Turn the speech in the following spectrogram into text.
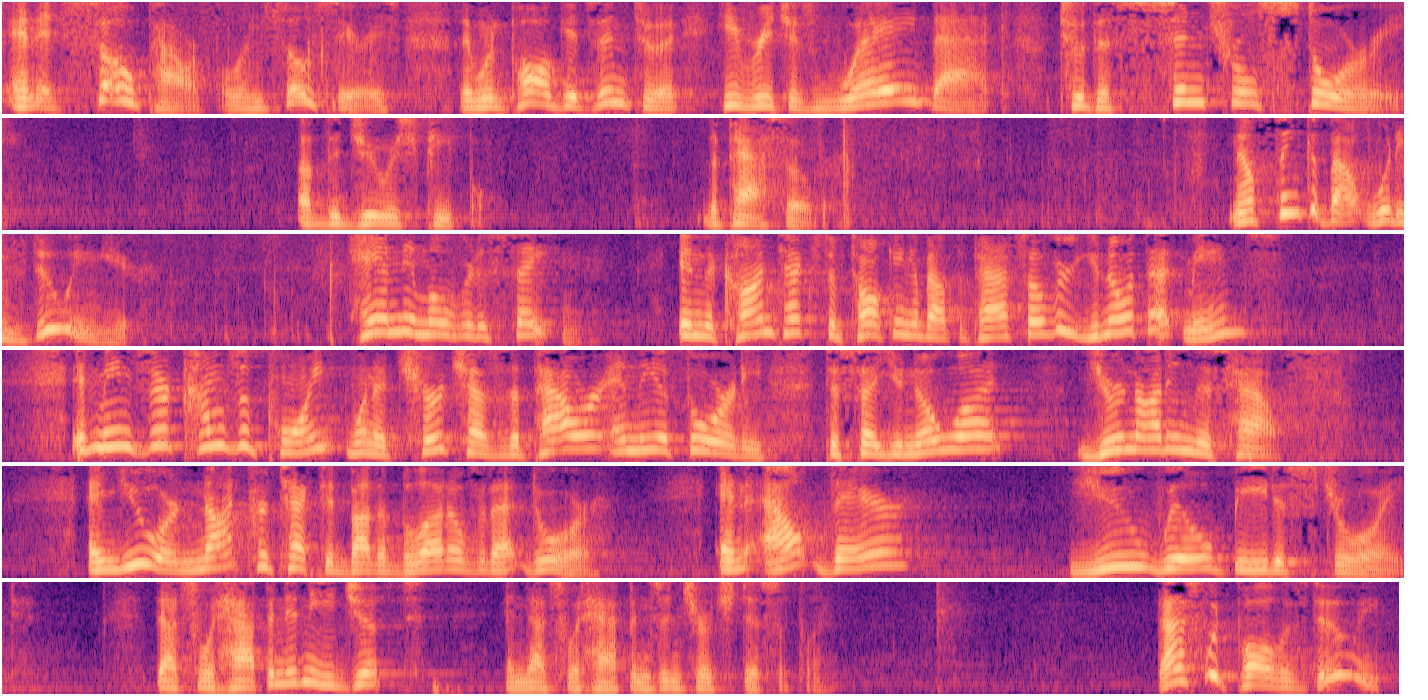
And it's so powerful and so serious that when Paul gets into it, he reaches way back to the central story of the Jewish people the Passover. Now, think about what he's doing here. Hand him over to Satan. In the context of talking about the Passover, you know what that means? It means there comes a point when a church has the power and the authority to say, you know what? You're not in this house, and you are not protected by the blood over that door. And out there, you will be destroyed. That's what happened in Egypt, and that's what happens in church discipline. That's what Paul is doing.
